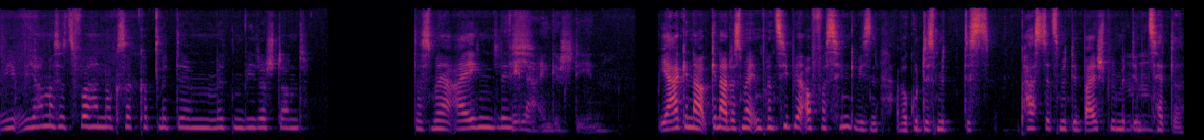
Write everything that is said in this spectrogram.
Wie, wie haben wir es jetzt vorher noch gesagt gehabt mit dem, mit dem Widerstand? Dass wir eigentlich. Fehler eingestehen. Ja, genau, genau, dass man im Prinzip ja auf was hingewiesen. Aber gut, das, mit, das passt jetzt mit dem Beispiel mit dem Mhm. Zettel.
